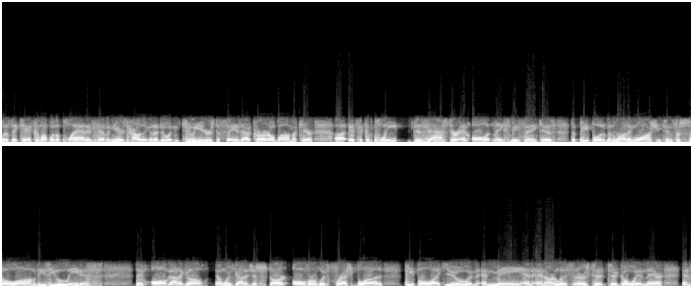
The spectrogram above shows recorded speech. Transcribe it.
But if they can't come up with a plan in seven years, how are they going to do it in two years to phase out current Obamacare? Uh, it's a complete disaster, and all it makes me think is the people that have been running Washington for so long, these elitists, They've all got to go, and we've got to just start over with fresh blood. People like you and, and me and, and our listeners to, to go in there and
